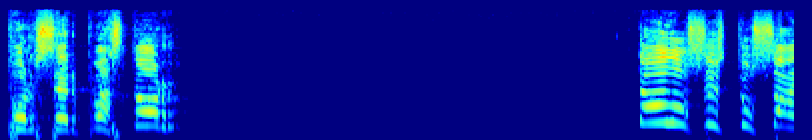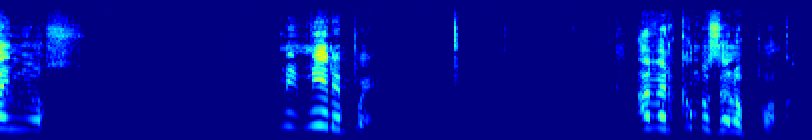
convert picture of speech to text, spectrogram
por ser pastor. Todos estos años Mire pues, a ver cómo se lo pongo.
